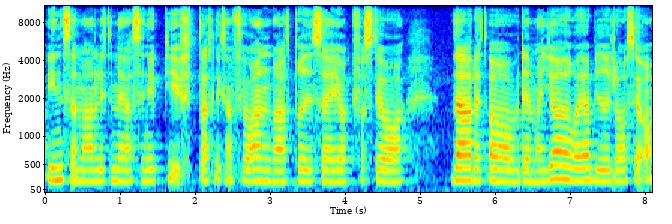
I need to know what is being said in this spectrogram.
inser man lite mer sin uppgift, att liksom få andra att bry sig och förstå värdet av det man gör och erbjuder och så.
